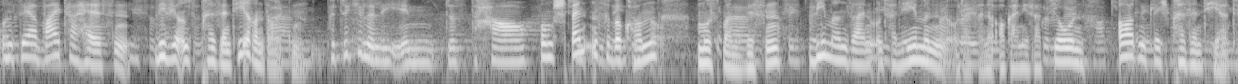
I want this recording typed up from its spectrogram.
uns sehr weiterhelfen, wie wir uns präsentieren sollten. Um Spenden zu bekommen, muss man wissen, wie man sein Unternehmen oder seine Organisation ordentlich präsentiert.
